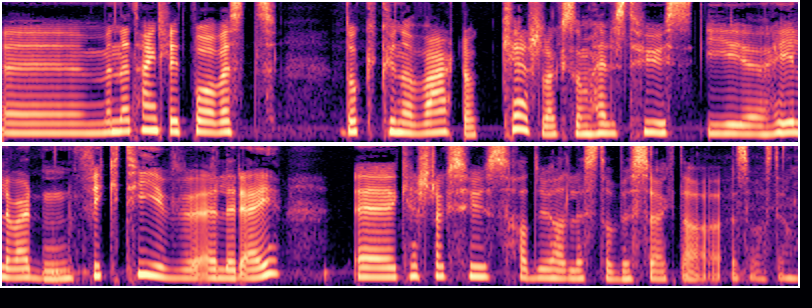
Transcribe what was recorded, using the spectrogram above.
Eh, Men jeg tenkte litt på hvis dere kunne valgt dere hva slags som helst hus i hele verden, fiktiv eller ei, eh, hva slags hus hadde du hatt lyst til å besøke da, Sebastian?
